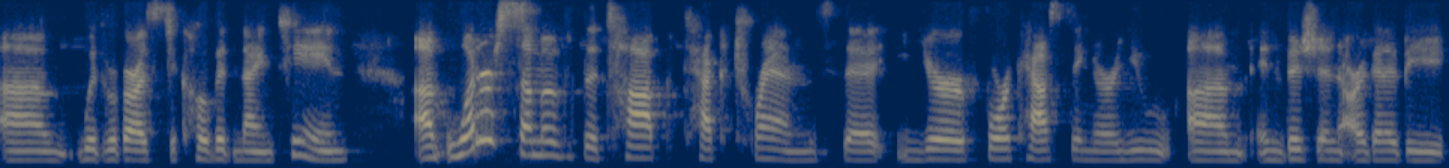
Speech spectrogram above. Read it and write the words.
um, with regards to COVID 19, um, what are some of the top tech trends that you're forecasting or you um, envision are going to be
